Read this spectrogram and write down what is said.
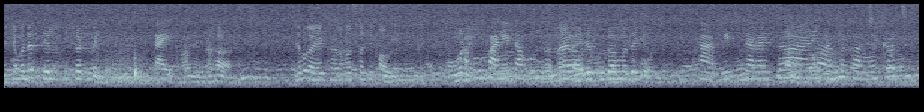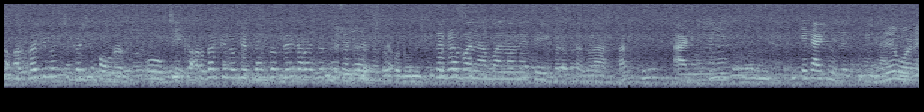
याच्यामध्ये तेल तिखट नाही. काहीच नाही. हा. हे बघा हे खरबसाची पावडर आपण पाणी टाकून नाही हे दुधामध्ये घ्यायचं. हां मिक्स करायचं आणि खरवस अर्धा किलो चिकनची पावडर चिक अर्धा किलो घेतल्यानंतर ते करायचं ते सगळं बनवण्याची सगळं बन बनवण्याचे इकडं सगळं असतात आणि हे काय ठेवलं तुम्ही? हे वडे.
